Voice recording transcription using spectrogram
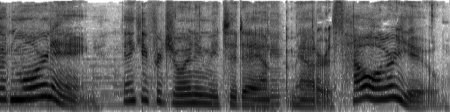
Good morning. Thank you for joining me today on What Matters. How are you?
